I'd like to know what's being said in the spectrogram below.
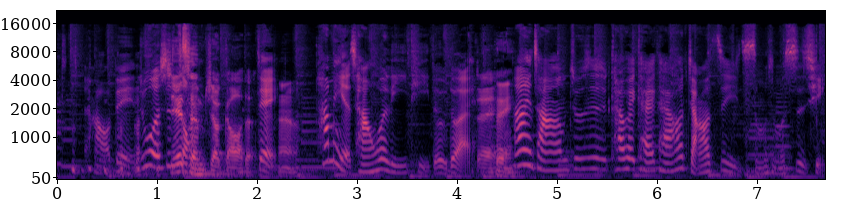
好对，如果是总阶层比较高的，对，嗯，他们也常会离题，对不对？对。对。那你常常就是开会开开，然后讲到自己什么什么事情，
